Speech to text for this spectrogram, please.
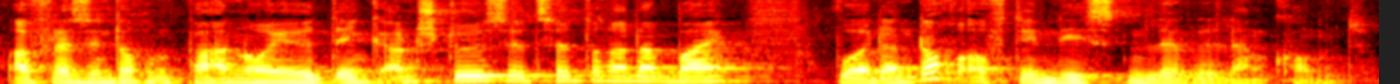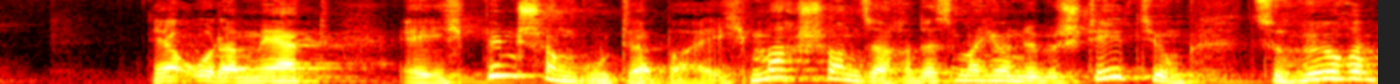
Aber vielleicht sind doch ein paar neue Denkanstöße etc. dabei, wo er dann doch auf den nächsten Level dann kommt. Ja, oder merkt, ey, ich bin schon gut dabei, ich mache schon Sachen, das ist manchmal eine Bestätigung. Zu hören,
